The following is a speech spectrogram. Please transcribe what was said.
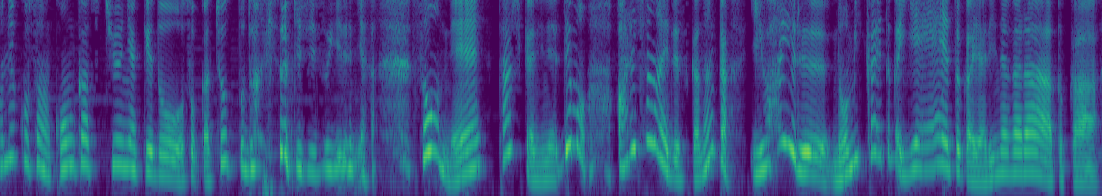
子猫さん婚活中にゃけど、そっか、ちょっとドキドキしすぎるにゃ。そうね。確かにね。でも、あれじゃないですか。なんか、いわゆる飲み会とかイエーイとかやりながらとか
